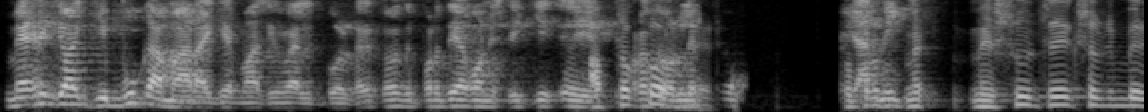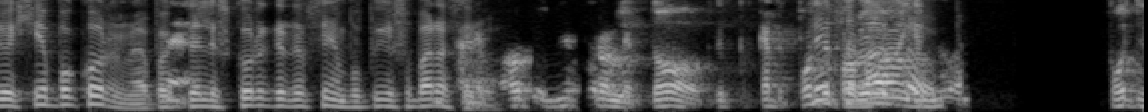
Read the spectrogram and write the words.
Μέχρι και ο Ακιμπού Καμαρά και μαζί βάλει γκολ. ρε. Τότε πρώτη αγωνιστική. ε, Από το πρώτο κόρνερ. λεπτό. Ο Για πρώτος- νίκη. με, με σούτ έξω από την περιοχή από κόρνερ. Από Ναι. εκτέλεση κόρνερ κατευθείαν που πήγε στο Ε, παράθυρο. Πρώτο, δεύτερο λεπτό. Κάτι- Πότε Δεύτερο προλάβαμε λεπτό. και- Πότε,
